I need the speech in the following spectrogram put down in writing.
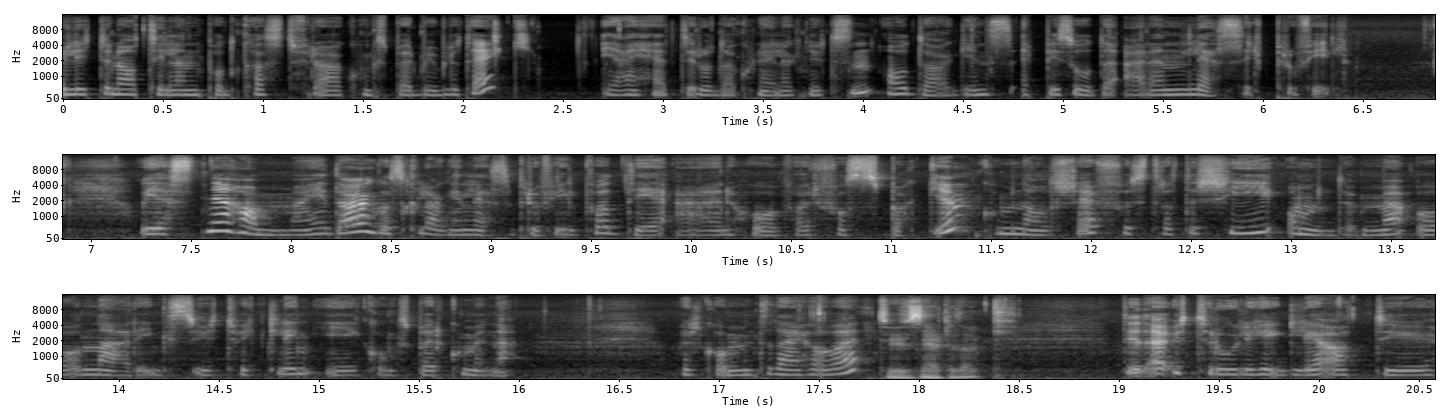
lytter nå til en podkast fra Kongsberg bibliotek. Jeg heter Oda Cornelia Knutsen, og dagens episode er en leserprofil. Og Gjesten jeg har med meg i dag og skal lage en leseprofil på, det er Håvard Fossbakken, kommunalsjef for strategi, omdømme og næringsutvikling i Kongsberg kommune. Velkommen til deg, Håvard. Tusen hjertelig takk. Det er utrolig hyggelig at du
